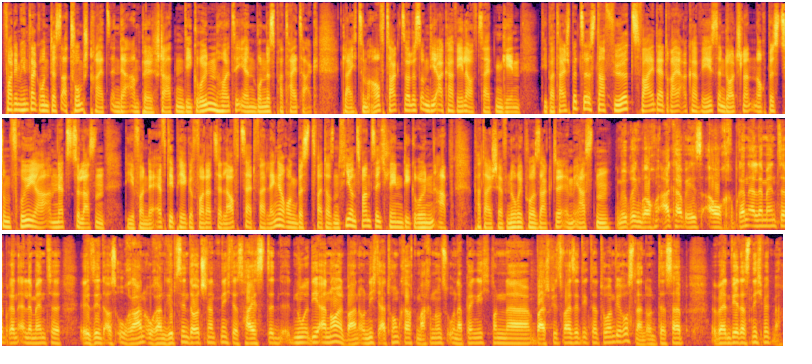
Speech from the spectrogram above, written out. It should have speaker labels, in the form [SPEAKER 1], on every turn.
[SPEAKER 1] Vor dem Hintergrund des Atomstreits in der Ampel starten die Grünen heute ihren Bundesparteitag. Gleich zum Auftakt soll es um die AKW-Laufzeiten gehen. Die Parteispitze ist dafür, zwei der drei AKWs in Deutschland noch bis zum Frühjahr am Netz zu lassen. Die von der FDP geforderte Laufzeitverlängerung bis 2024 lehnen die Grünen ab. Parteichef Nuripur sagte im ersten
[SPEAKER 2] Im Übrigen brauchen AKWs auch Brennelemente. Brennelemente äh, sind aus Uran. Uran gibt es in Deutschland nicht. Das heißt, äh, nur die Erneuerbaren und nicht Atomkraft machen machen uns unabhängig von äh, beispielsweise Diktaturen wie Russland. Und deshalb werden wir das nicht mitmachen.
